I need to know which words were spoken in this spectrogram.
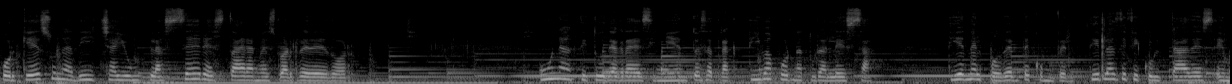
porque es una dicha y un placer estar a nuestro alrededor. Una actitud de agradecimiento es atractiva por naturaleza. Tiene el poder de convertir las dificultades en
